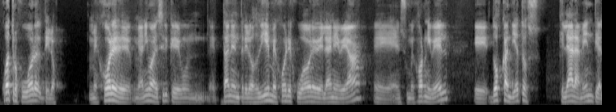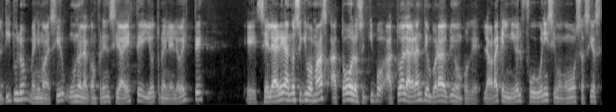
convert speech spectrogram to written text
cuatro jugadores de los mejores, me animo a decir que están entre los 10 mejores jugadores de la NBA eh, en su mejor nivel, eh, dos candidatos claramente al título, me animo a decir, uno en la conferencia este y otro en el oeste. se le agregan dos equipos más a todos los equipos, a toda la gran temporada que tuvimos, porque la verdad que el nivel fue buenísimo, como vos hacías,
